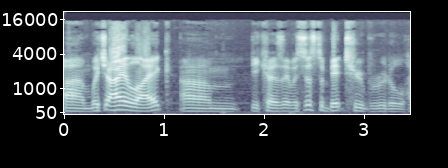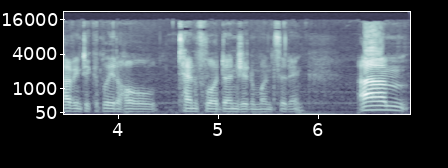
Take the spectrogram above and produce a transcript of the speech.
um, which I like um, because it was just a bit too brutal having to complete a whole ten floor dungeon in one sitting. Um,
